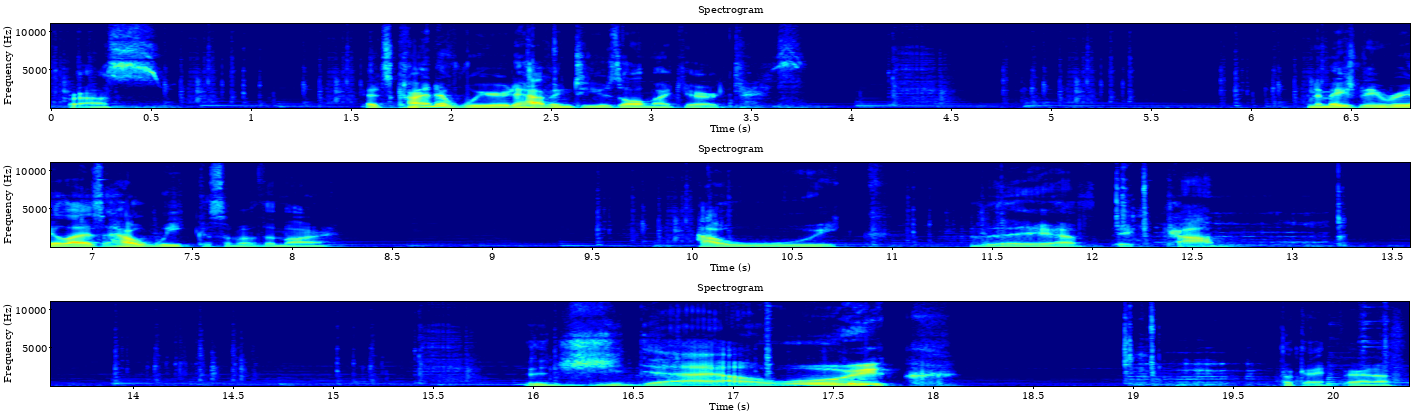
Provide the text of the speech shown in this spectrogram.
For us. It's kind of weird having to use all my characters. And it makes me realize how weak some of them are. How weak they have become. The Jedi are weak. Okay, fair enough.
